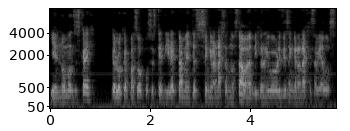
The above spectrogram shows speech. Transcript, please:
Y en No Man's Sky, que lo que pasó, pues es que directamente esos engranajes no estaban. Dijeron iba a haber 10 engranajes, había dos.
